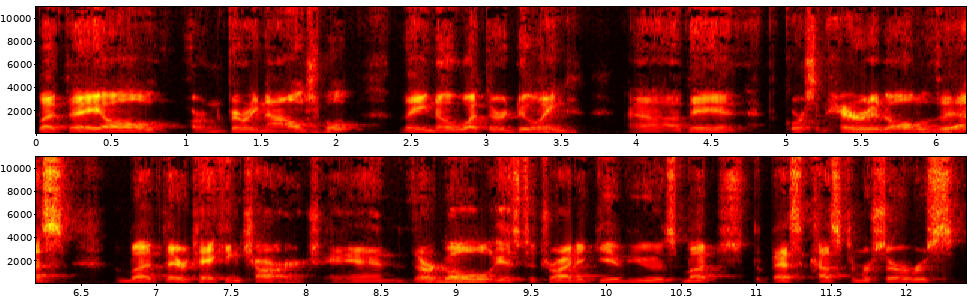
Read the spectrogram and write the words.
but they all are very knowledgeable. They know what they're doing. Uh, they, of course, inherited all of this, but they're taking charge. And their goal is to try to give you as much the best customer service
